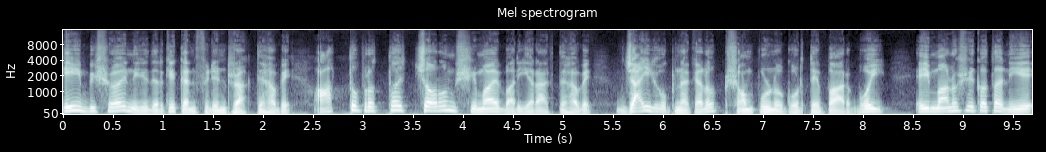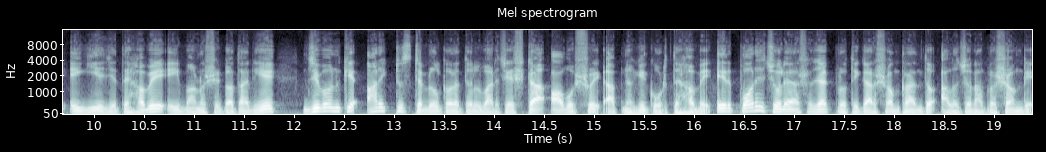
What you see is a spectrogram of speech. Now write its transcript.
এই বিষয়ে নিজেদেরকে কনফিডেন্ট রাখতে হবে। আত্মপ্রত্যয় চরম সীমায় বাড়িয়ে রাখতে হবে। যাই হোক না কেন, সম্পূর্ণ করতে পারবই। এই মানসিকতা নিয়ে এগিয়ে যেতে হবে, এই মানসিকতা নিয়ে জীবনকে আরেকটু স্টেবল করে তোলবার চেষ্টা অবশ্যই আপনাকে করতে হবে। এরপরে চলে আসা যাক প্রতিকার সংক্রান্ত আলোচনা প্রসঙ্গে।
